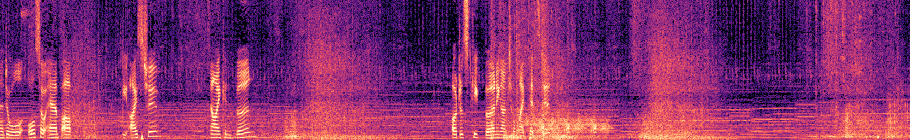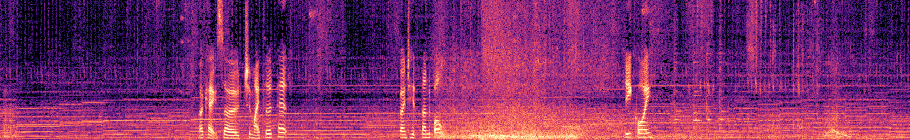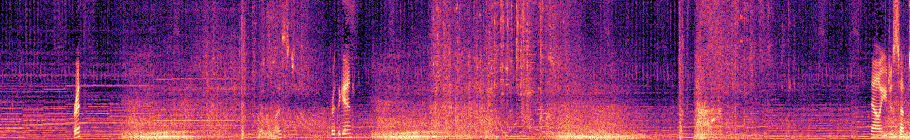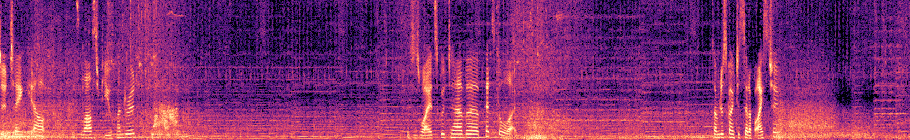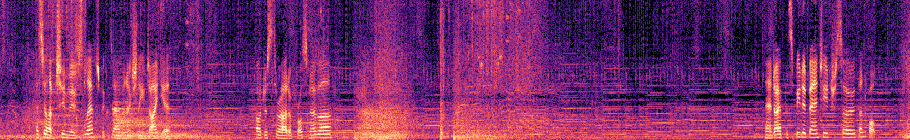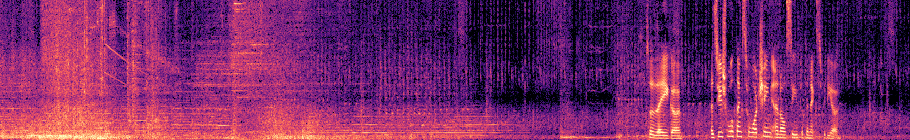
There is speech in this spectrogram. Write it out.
And it will also amp up the Ice Tomb. Now I can burn. I'll just keep burning until my pet's dead. Okay, so to my third pet. Going to hit Thunderbolt. Decoy. Breath. Almost. Breath again. Now you just have to take out his last few hundred. This is why it's good to have a pet still alive. So I'm just going to set up Ice Tomb. I still have two moves left because I haven't actually died yet. I'll just throw out a Frost Nova. And I have the speed advantage, so Thunderbolt. So there you go. As usual, thanks for watching and I'll see you for the next video.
